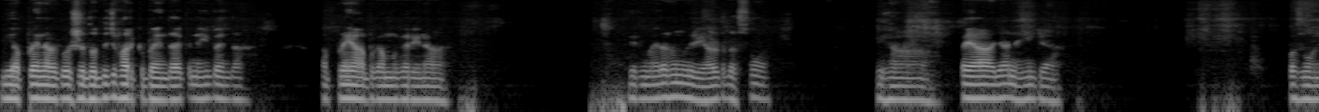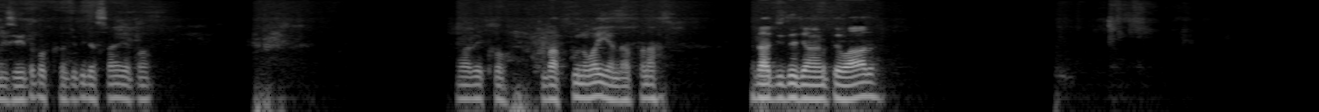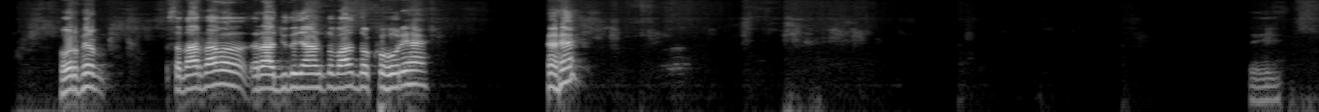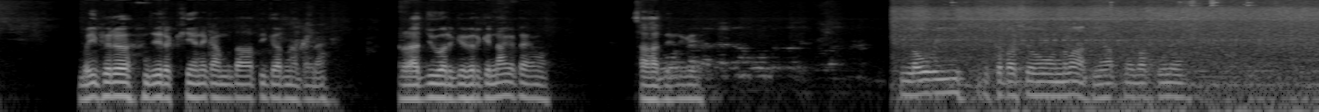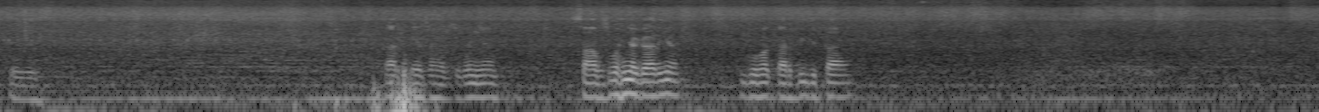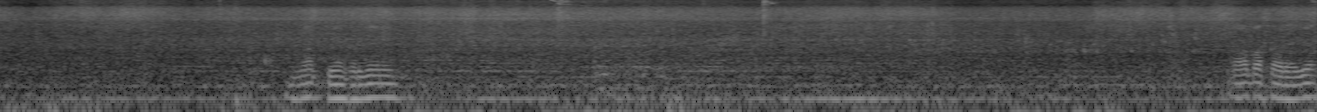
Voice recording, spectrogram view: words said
ਵੀ ਆਪਣੇ ਨਾਲ ਕੁਛ ਦੁੱਧ 'ਚ ਫ਼ਰਕ ਪੈਂਦਾ ਕਿ ਨਹੀਂ ਪੈਂਦਾ? ਆਪਣੇ ਆਪ ਕੰਮ ਕਰੇ ਨਾਲ। ਫਿਰ ਮੈਂ ਤਾਂ ਤੁਹਾਨੂੰ ਰਿਜ਼ਲਟ ਦੱਸੂਗਾ ਵੀ ਹਾਂ, ਪਿਆ ਜਾਂ ਨਹੀਂ ਪਿਆ। ਪਸ਼ੂਆਂ ਦੀ ਸਿਹਤ ਪੱਖੋਂ ਚ ਵੀ ਦੱਸਾਂਗੇ ਆਪਾਂ। ਆ ਦੇਖੋ, ਬਾਪੂ ਨਵਾਈ ਜਾਂਦਾ ਆਪਣਾ। ਰਾਜੂ ਦੇ ਜਾਣ ਤੋਂ ਬਾਅਦ। ਹੋਰ ਫਿਰ ਸਰਦਾਰ ਸਾਹਿਬ, ਰਾਜੂ ਦੇ ਜਾਣ ਤੋਂ ਬਾਅਦ ਦੁੱਖ ਹੋ ਰਿਹਾ ਹੈ? ਹੈਂ? ਤੇ ਬਈ ਫਿਰ ਜੇ ਰੱਖੀਆਂ ਨੇ ਕੰਮ ਤਾਂ ਆਪ ਹੀ ਕਰਨਾ ਪੈਣਾ। ਰਾਜੂ ਵਰਗੇ ਫਿਰ ਕਿੰਨਾ ਕੁ ਟਾਈਮ ਸਾਥ ਦੇਣਗੇ? ਲਓ ਵੀ, ਇੱਕ ਪਾਸੋਂ ਨਵਾਤੀਆਂ ਆਪਣੇ ਬਾਪੂ ਨੇ। ਤੇ ਕਰਕੇ ਸਾਫ਼ ਸਫਾਈਆਂ ਸਾਫ਼ ਸਫਾਈਆਂ ਕਰ ਰਹੀਆਂ। ਗੋਹਾ ਕਰ ਵੀ ਦਿੱਤਾ। ਨਾਤੀਆਂ ਖੜੀਆਂ ਨੇ। ਆਹ ਪਾਸਾ ਰਹਿ ਗਿਆ।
